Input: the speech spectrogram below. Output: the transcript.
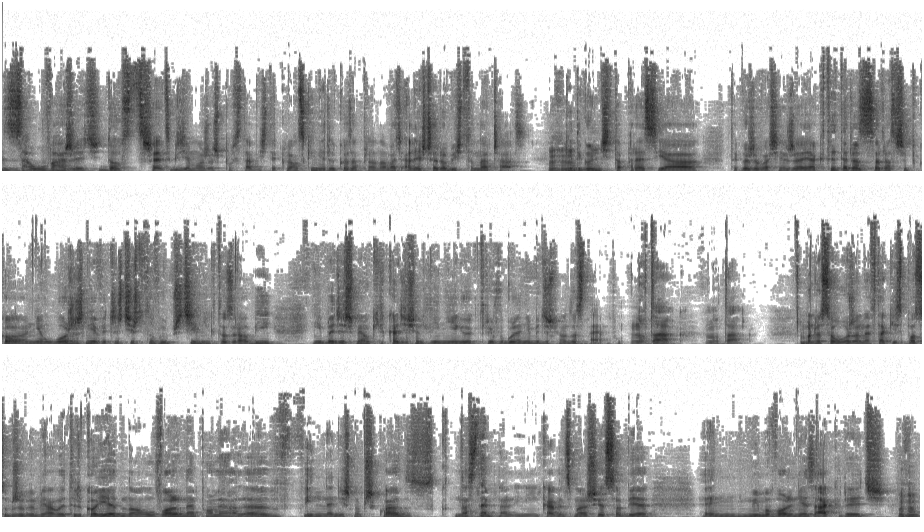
zauważyć, dostrzec, gdzie możesz postawić te klocki, nie tylko zaplanować, ale jeszcze robić to na czas. Mhm. Kiedy goni ta presja tego, że właśnie, że jak ty teraz zaraz szybko nie ułożysz, nie wyczyścisz, to twój przeciwnik to zrobi i będziesz miał kilkadziesiąt linii, do których w ogóle nie będziesz miał dostępu. No tak, no tak. One są ułożone w taki sposób, żeby miały tylko jedno wolne pole, ale inne niż na przykład następna linijka, więc możesz je sobie e, mimowolnie zakryć, mhm.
